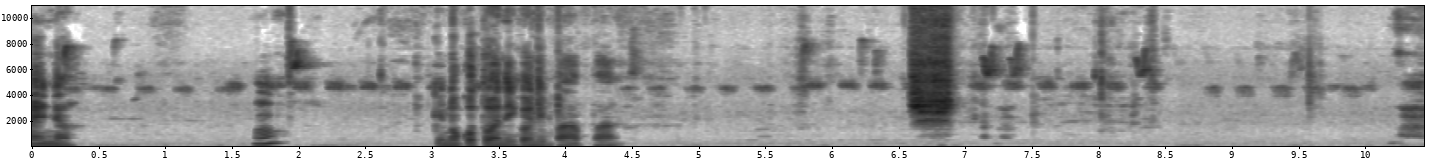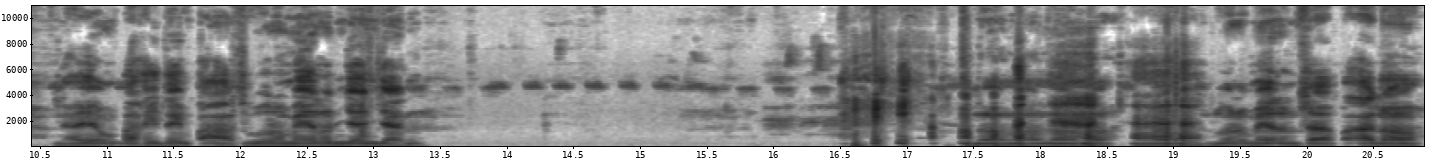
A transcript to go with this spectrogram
Ano? Hmm? Kinukutuhan ikaw ni Papa? Ayaw mo pakita yung paa. Siguro meron dyan dyan. No, no, no, no. Siguro meron sa paano.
